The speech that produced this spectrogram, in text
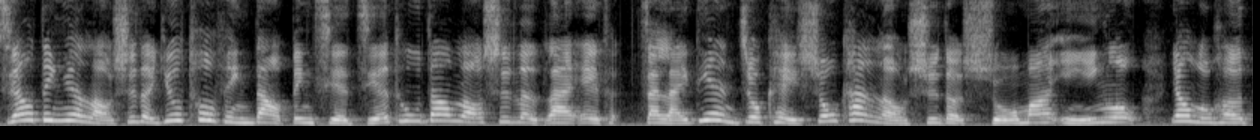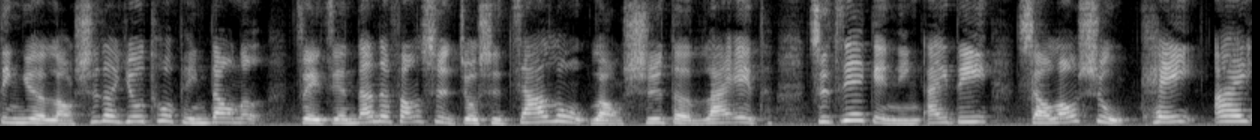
只要订阅老师的 YouTube 频道，并且截图到老师的 Line，再来电就可以收看老师的索马影音喽。要如何订阅老师的 YouTube 频道呢？最简单的方式就是加入老师的 Line，直接给您 ID 小老鼠 K I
